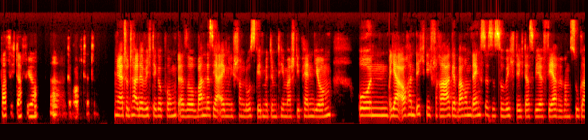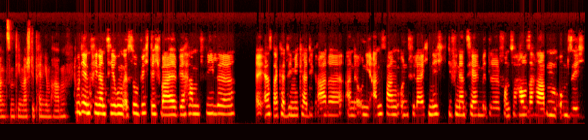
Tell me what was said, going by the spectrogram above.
was ich dafür äh, gebraucht hätte. Ja, total der wichtige Punkt. Also wann das ja eigentlich schon losgeht mit dem Thema Stipendium. Und ja, auch an dich die Frage, warum denkst du, es ist so wichtig, dass wir faireren Zugang zum Thema Stipendium haben? Studienfinanzierung ist so wichtig, weil wir haben viele Erstakademiker, die gerade an der Uni anfangen und vielleicht nicht die finanziellen Mittel von zu Hause haben, um sich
